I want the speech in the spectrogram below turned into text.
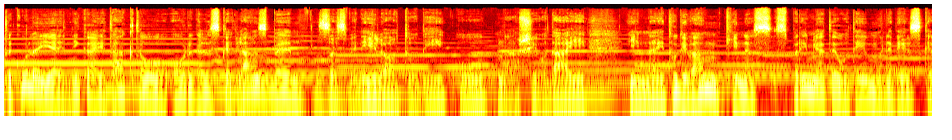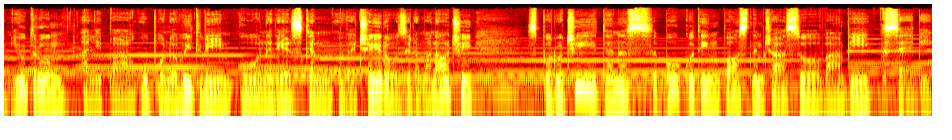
Takole je nekaj taktov orgelske glasbe zazvenelo tudi v naši oddaji. In naj tudi vam, ki nas spremljate v tem nedeljskem jutru ali pa v ponovitvi v nedeljskem večeru oziroma noči, sporoči, da nas Bog v tem postnem času vabi k sebi.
